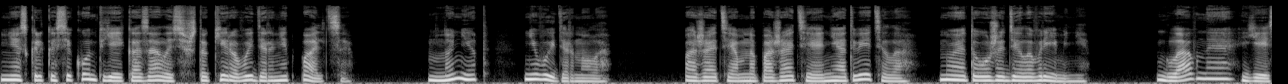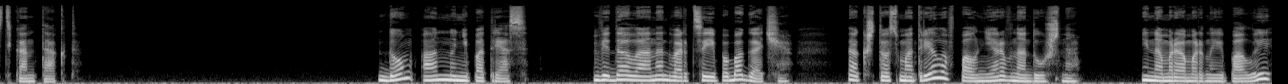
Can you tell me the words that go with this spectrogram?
Несколько секунд ей казалось, что Кира выдернет пальцы. Но нет, не выдернула. Пожатием на пожатие не ответила, но это уже дело времени. Главное — есть контакт. Дом Анну не потряс. Видала она дворцы и побогаче, так что смотрела вполне равнодушно. И на мраморные полы,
